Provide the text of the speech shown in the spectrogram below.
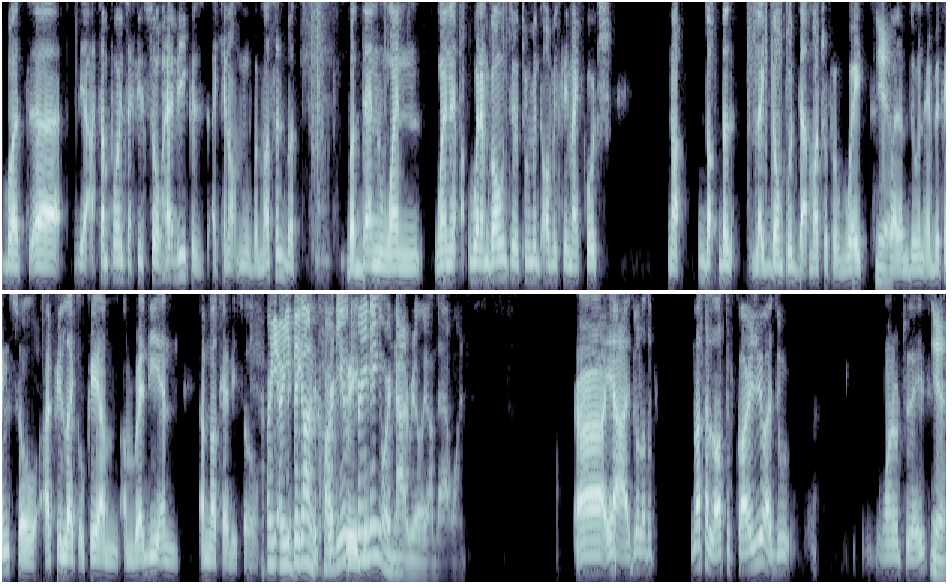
but uh, yeah, at some points I feel so heavy because I cannot move a muscle. But but then when when when I'm going to the tournament, obviously my coach not does like don't put that much of a weight Yeah. while I'm doing everything. So I feel like okay, I'm I'm ready and I'm not heavy. So Are you, are you big on It's- it's cardio crazy. training or not really on that one? uh, yeah, I do a lot of not a lot of cardio. I do one or two days. Yeah.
